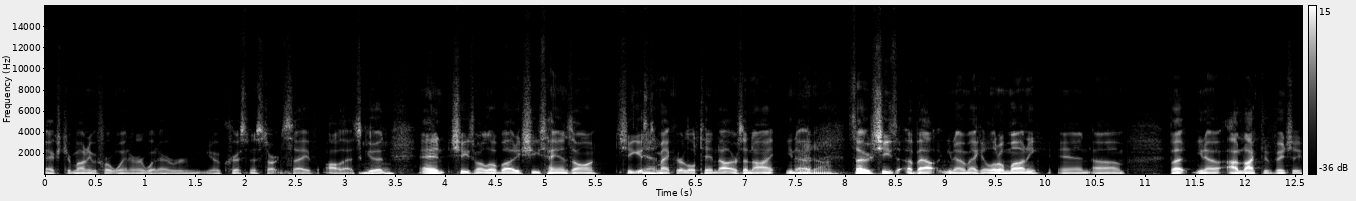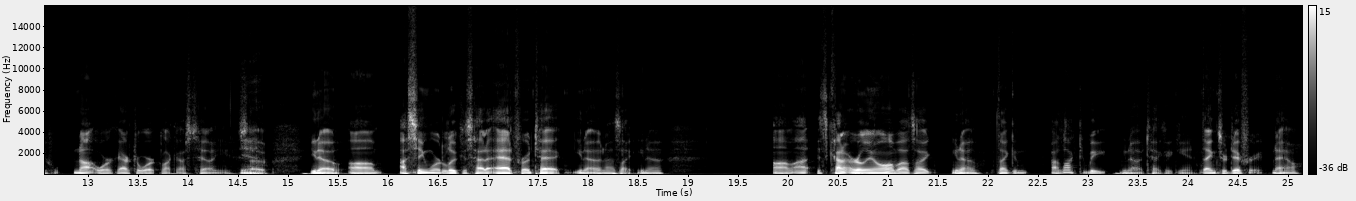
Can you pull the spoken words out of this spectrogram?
extra money before winter or whatever, you know, Christmas, starting to save, all that's good. And she's my little buddy. She's hands on. She gets Mm-hmm. Yeah. to make her little ten dollars a night, you know. Right. So she's about, you know, making a little money and um but you know, I'd like to eventually not work after work like I was telling you. Yeah. So, you know, um I seen where Lucas had an ad for a tech, you know, and I was like, you know, um, I, it's kind of early on, but I was like, you know, thinking I'd like to be, you know, a tech again. Things are different now.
